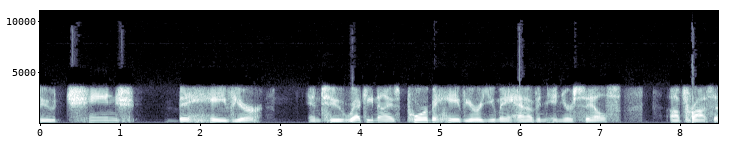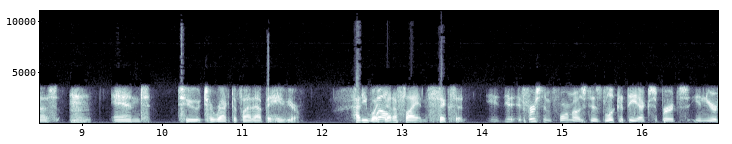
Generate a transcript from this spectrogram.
to change behavior? And to recognize poor behavior you may have in, in your sales uh, process and to, to rectify that behavior? How do you well, identify it and fix it? First and foremost is look at the experts in your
